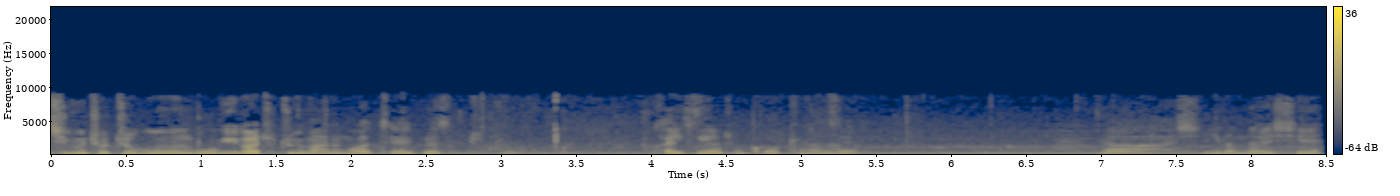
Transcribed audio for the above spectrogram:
지금 저쪽은 모기가 저쪽에 많은 것 같아. 그래서 저쪽 가기가 좀 그렇긴 한데. 야, 씨, 이런 날씨에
